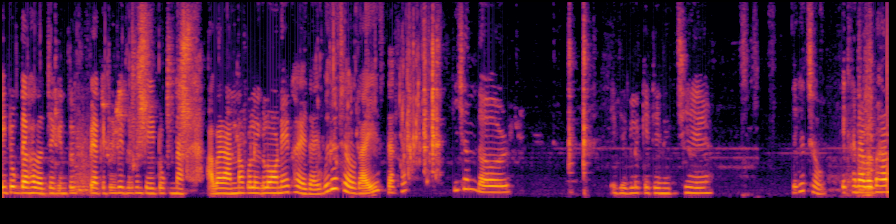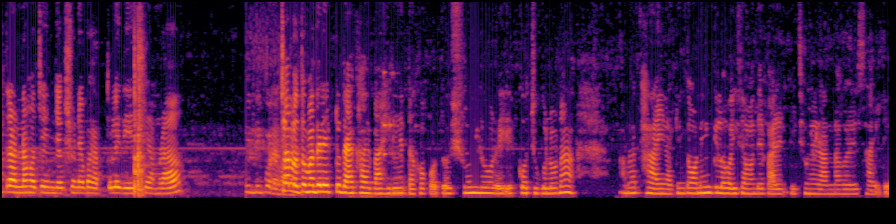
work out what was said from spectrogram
এইটুক দেখা যাচ্ছে কিন্তু প্যাকেটের ভিতরে কিন্তু এইটুক না। আবার রান্না করলে এগুলো অনেক হয়ে যায় বুঝেছ গাইস দেখো কি সুন্দর। এই যেগুলো কেটে নিচ্ছে। দেখেছ? এখানে আবার ভাত রান্না হচ্ছে ইঞ্জেকশনে ভাত তুলে দিয়েছি আমরা। চলো তোমাদের একটু দেখায় বাহিরে দেখো কত সুন্দর এই কচুগুলো না, আমরা খাই না, কিন্তু অনেকগুলো হয়েছে আমাদের বাড়ির পিছনে রান্নাঘরের সাইডে।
